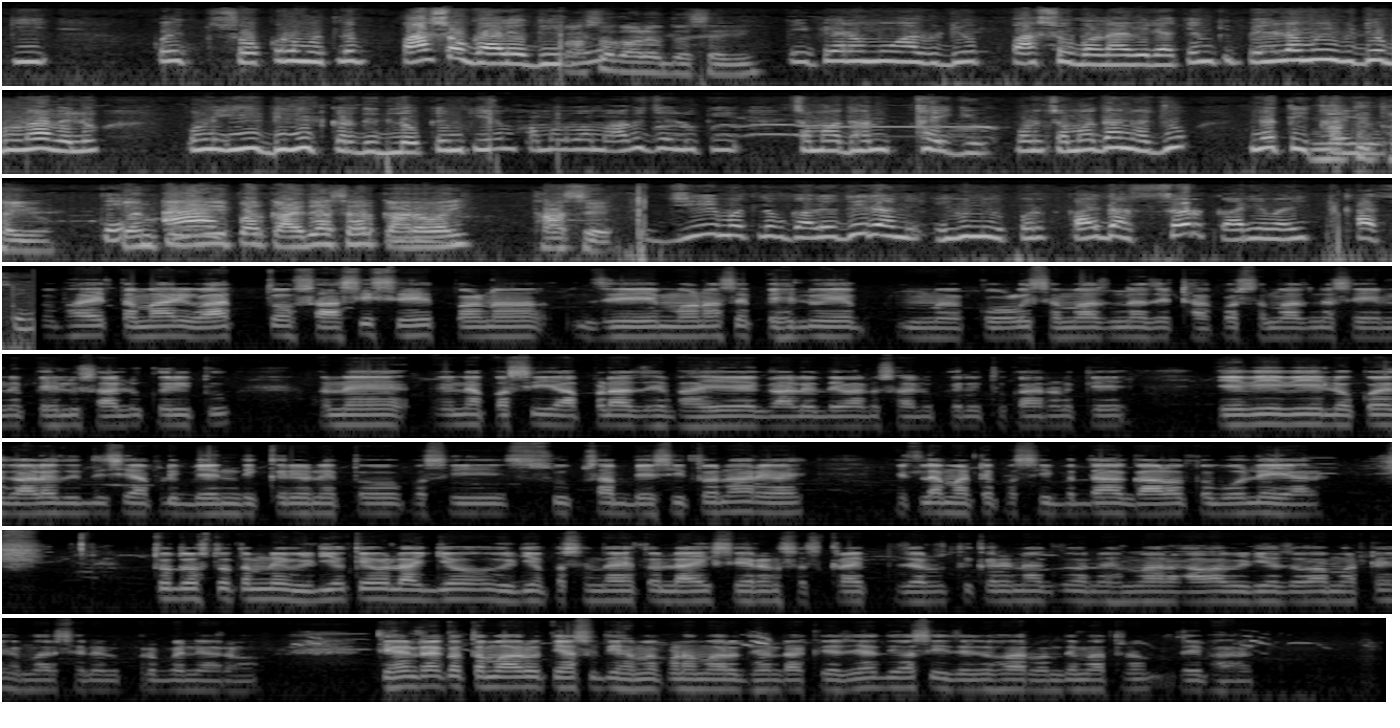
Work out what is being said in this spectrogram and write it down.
કોઈ છોકરો મતલબ પાસો ગાળે દી પાસો ગાળે દસે જી તે ફેર હું આ વિડિયો પાસો બનાવી રહ્યા. કેમ કે પહેલા હું વિડિયો બનાવેલો પણ એ ડિલીટ કરી દીધો કેમ કે એમ સાંભળવામાં આવી ગયેલું કે સમાધાન થઈ ગયું. પણ સમાધાન હજુ નથી થયું. નથી થયું કેમ કે એની પર કાયદાસર કાર્યવાહી થશે. જે મતલબ ગાળો દીધા ને એની ઉપર કાયદાસર કાર્યવાહી થશે. ભાઈ તમારી વાત તો સાચી છે પણ જે માણસે પહેલું એ કોળી સમાજના જે ઠાકોર સમાજના છે એમને પહેલું ચાલુ કર્યું હતું. અને એના પછી આપણા જે ભાઈએ ગાળો દેવાનું ચાલુ કર્યું હતું. કારણ કે એવી એવી લોકોએ ગાળો દીધી છે આપણી બેન દીકરીઓને તો પછી ચૂપચાપ બેસી તો ના રહેવાય. એટલા માટે પછી બધા ગાળો તો બોલે યાર. તો દોસ્તો, તમને વીડિયો કેવો લાગ્યો? વીડિયો પસંદ આવે તો લાઇક શેર અને સબસ્ક્રાઈબ જરૂરથી કરી નાખજો અને અમારા આવા વીડિયો જોવા માટે અમારા ચેનલ ઉપર બન્યા રહો. ધ્યાન રાખો તમારું, ત્યાં સુધી અમે પણ અમારું ધ્યાન રાખીએ. જય દિવસી જય જોહાર, વંદે માતરમ, જય ભારત.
